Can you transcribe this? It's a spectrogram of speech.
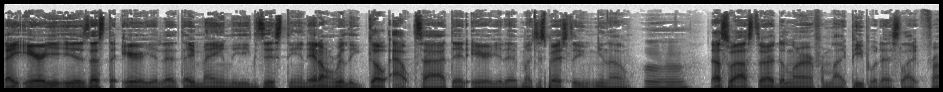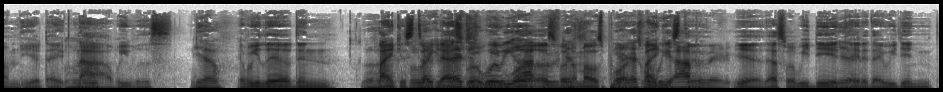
they area is, that's the area that they mainly exist in. They don't really go outside that area that much, especially you know. Mm-hmm. That's what I started to learn from like people that's like from here. They Mm-hmm. nah, we was yeah, if we lived in Lancaster, Lancaster, that's, that's where where we, was for the most yeah, part. that's where we operated. Yeah, that's what we did day to day. We didn't.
